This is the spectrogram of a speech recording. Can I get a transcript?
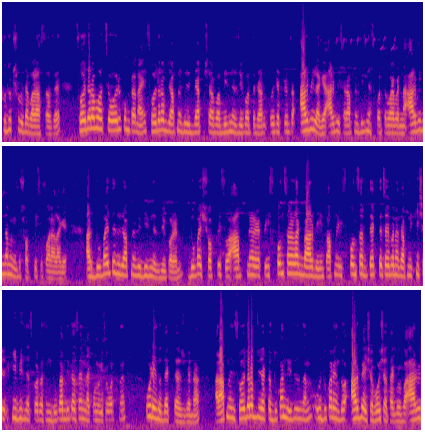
সুযোগ সুবিধা বা রাস্তা আছে। সৌদি আরব হচ্ছে ওইরকমটা নাই। সৌদি আরব যে আপনি যদি ব্যবসা বা বিজনেস যদি করতে যান ওই ক্ষেত্রে কিন্তু আরবি লাগে। আরবি ছাড়া আপনি বিজনেস করতে পারবেন না। আরবির নামে কিন্তু সব কিছু করা লাগে। আর দুবাইতে যদি আপনি যদি বিজনেস যদি করেন, দুবাই সবকিছু আপনার একটা স্পন্সর লাগবে আরবি কিন্তু আপনি স্পন্সর দেখতে চাইবে না যে আপনি কিসে, কি বিজনেস করতেছেন, দোকান দিতেছেন না কোনো কিছু করতেছেন ওইটা কিন্তু দেখতে আসবে না। আর আপনি সৌদি আরব যদি একটা দোকান দিতে চান, ওই দোকানে কিন্তু আরবি এসে বসে থাকবে বা আরবি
